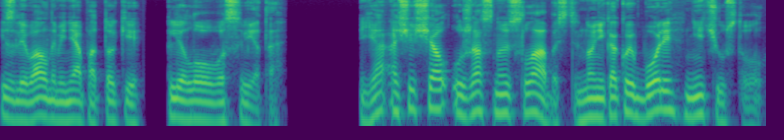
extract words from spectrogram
изливал на меня потоки лилового света. Я ощущал ужасную слабость, но никакой боли не чувствовал.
